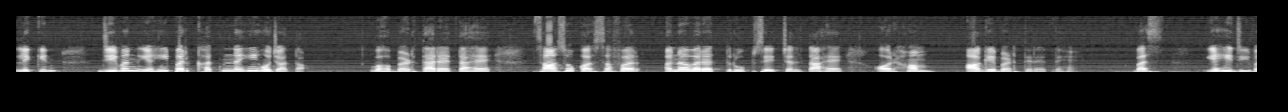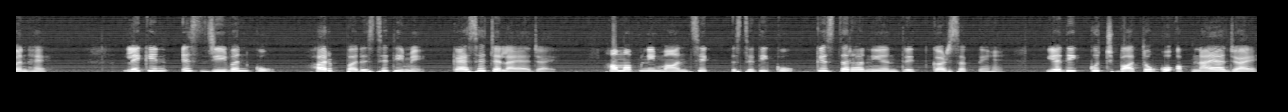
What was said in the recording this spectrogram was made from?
लेकिन जीवन यहीं पर खत्म नहीं हो जाता। वह बढ़ता रहता है, सांसों का सफ़र अनवरत रूप से चलता है और हम आगे बढ़ते रहते हैं। बस यही जीवन है। लेकिन इस जीवन को हर परिस्थिति में कैसे चलाया जाए? हम अपनी मानसिक स्थिति को किस तरह नियंत्रित कर सकते हैं? यदि कुछ बातों को अपनाया जाए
